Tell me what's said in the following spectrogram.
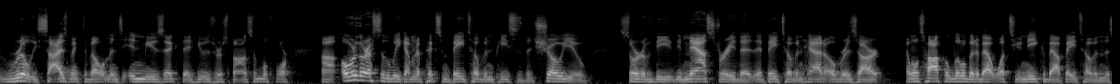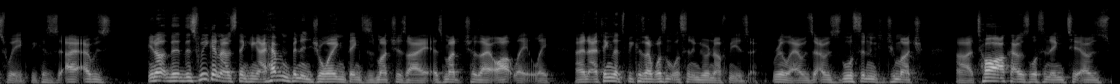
really seismic developments in music that he was responsible for. Uh, over the rest of the week, I'm going to pick some Beethoven pieces that show you sort of the, the mastery that, that, Beethoven had over his art. And we'll talk a little bit about what's unique about Beethoven this week because I, I was. You know, th- this weekend I was thinking I haven't been enjoying things as much as I as much as I ought lately, and I think that's because I wasn't listening to enough music. Really, I was I was listening to too much uh, talk. I was listening to I was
